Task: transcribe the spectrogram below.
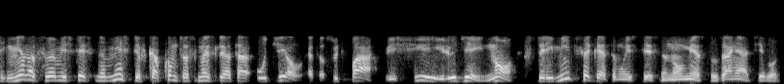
не на своем естественном месте в каком-то смысле это удел, это судьба вещей и людей. Но стремиться к этому естественному месту, занять его,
